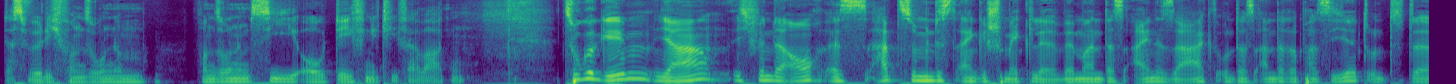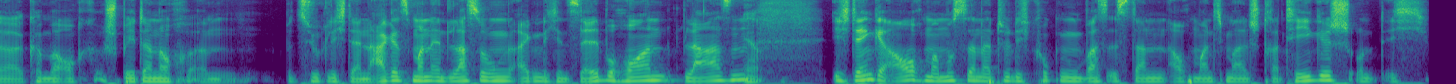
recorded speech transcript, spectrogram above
Das würde ich von so einem, von so einem CEO definitiv erwarten. Zugegeben, ja, ich finde auch, es hat zumindest ein Geschmäckle, wenn man das eine sagt und das andere passiert. Und da können wir auch später noch ähm, bezüglich der Nagelsmann-Entlassung eigentlich ins selbe Horn blasen. Ja. Ich denke auch, man muss dann natürlich gucken, was ist dann auch manchmal strategisch und ich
